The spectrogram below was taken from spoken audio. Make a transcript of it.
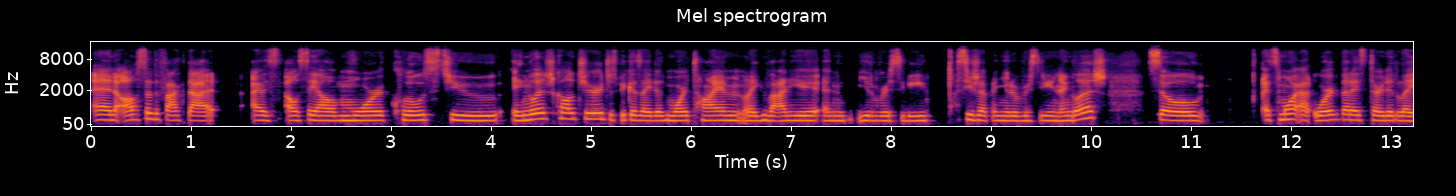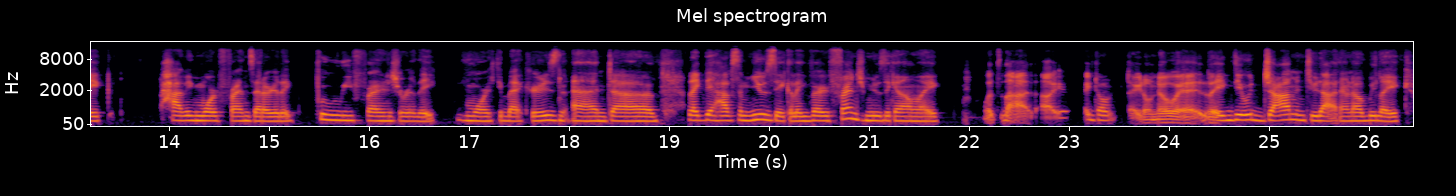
and also the fact that I was, I'll say I'm more close to English culture just because I did more time like Vanier and university, CEGEP and university in English. So it's more at work that I started like having more friends that are like fully French or like more Quebecers and uh, like they have some music, like very French music, and I'm like, what's that? I, I don't I don't know it. Like they would jam into that and I'll be like,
